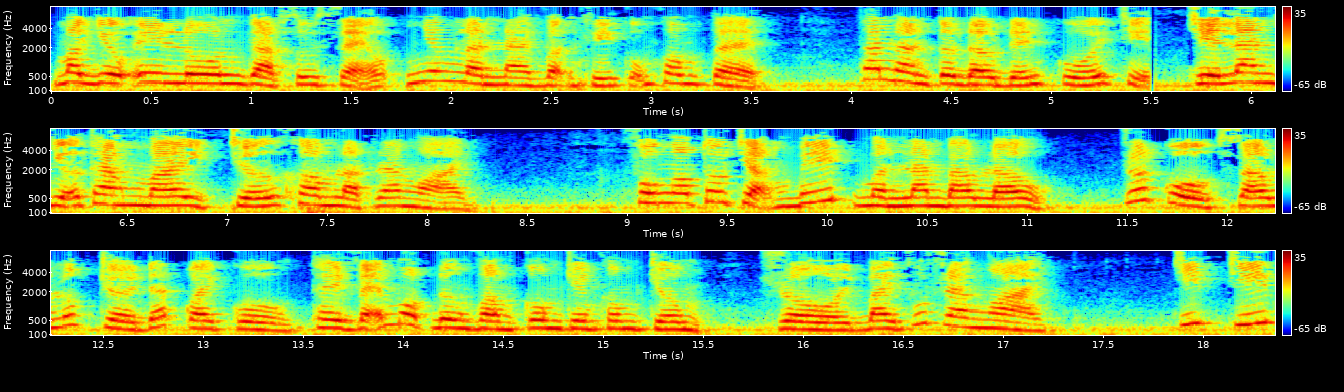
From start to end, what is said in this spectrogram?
Mặc dù y luôn gặp xui xẻo, nhưng lần này vận khí cũng không tệ. Thân hình từ đầu đến cuối chỉ chỉ lăn giữa thang mây, chứ không lọt ra ngoài. Phù ngọc thu chẳng biết mình lăn bao lâu. Rốt cuộc, sau lúc trời đất quay cuồng, thì vẽ một đường vòng cung trên không trung, rồi bay vút ra ngoài. Chíp chíp.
